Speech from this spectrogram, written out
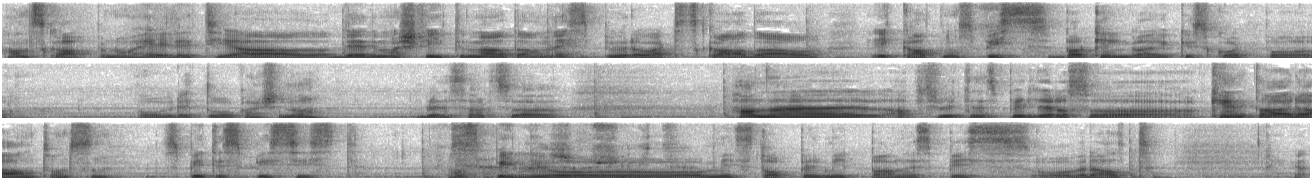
han skaper noe hele tida. Det de må slite med, er at han Espejord har vært skada og ikke hatt noen spiss. Bakenga har jo ikke skåret på over et år kanskje nå, ble det sagt. Så han er absolutt en spiller. Og så Kent Are Antonsen. Spilte spiss sist. Han spiller jo midtstopper, midtbane, spiss overalt. Ja,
